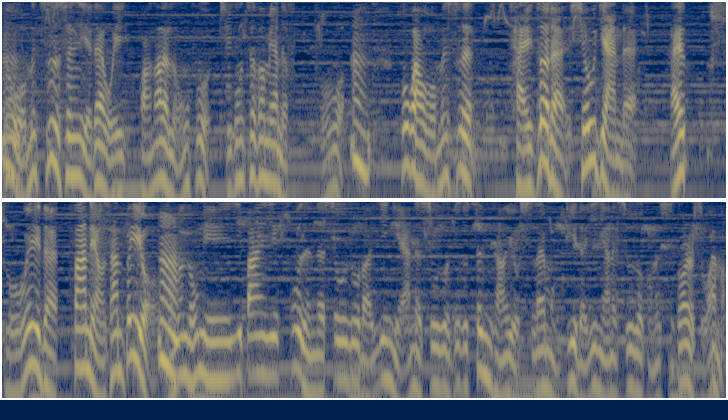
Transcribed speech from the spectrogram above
我们自身也在为广大的农户提供这方面的服务。嗯。不管我们是采摘的、修剪的，还所谓的翻两三倍哦。我们农民一般一户人的收入呢，一年的收入就是正常有十来亩地的，一年的收入可能十多二十万嘛。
